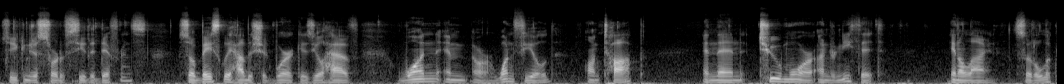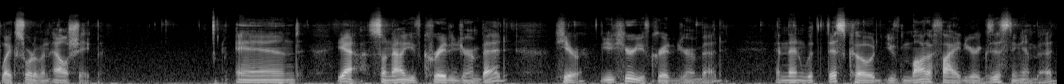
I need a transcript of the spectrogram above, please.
So you can just sort of see the difference. So basically how this should work is you'll have one or one field on top, and then two more underneath it in a line. So it'll look like sort of an L shape. And yeah, so now you've created your embed. Here, you, here you've created your embed. And then with this code, you've modified your existing embed.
